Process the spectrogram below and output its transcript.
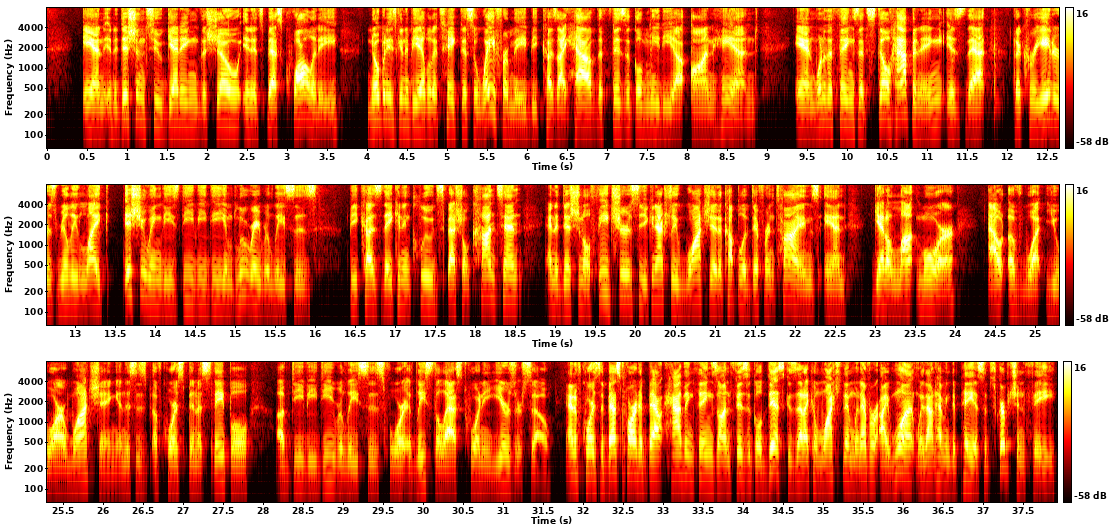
And in addition to getting the show in its best quality, nobody's going to be able to take this away from me because I have the physical media on hand. And one of the things that's still happening is that the creators really like issuing these DVD and Blu-ray releases because they can include special content and additional features so you can actually watch it a couple of different times and get a lot more out of what you are watching. And this has, of course, been a staple of DVD releases for at least the last 20 years or so. And of course, the best part about having things on physical disc is that I can watch them whenever I want without having to pay a subscription fee.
